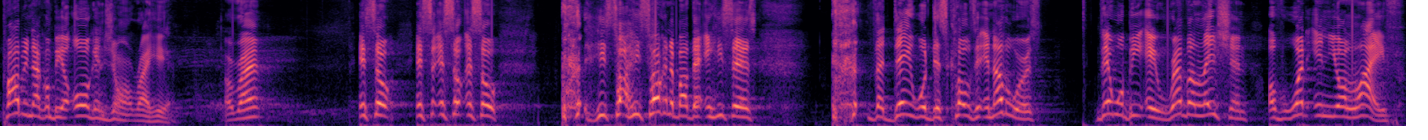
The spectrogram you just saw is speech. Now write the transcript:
probably not going to be an organ joint right here. All right? And so, and so, and so, and so he's, ta- he's talking about that, and he says, the day will disclose it. In other words, there will be a revelation of what in your life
